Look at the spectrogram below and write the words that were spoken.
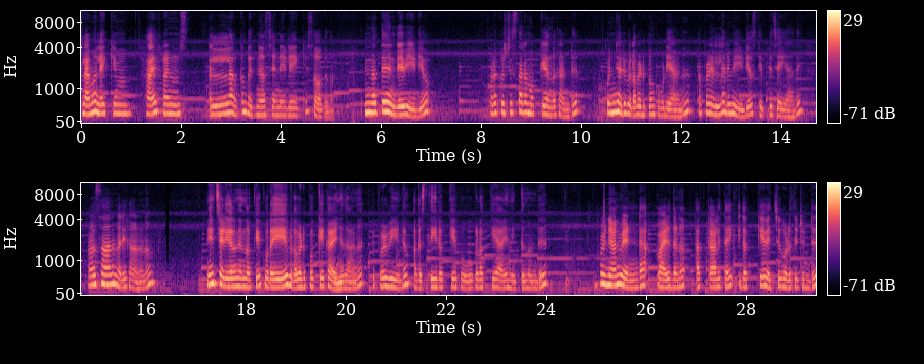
അസ്സാം വലൈക്കും ഹായ് ഫ്രണ്ട്സ് എല്ലാവർക്കും റിജ്നാസ് ചെന്നൈയിലേക്ക് സ്വാഗതം. ഇന്നത്തെ എന്റെ വീഡിയോ നമ്മുടെ കൃഷിസ്ഥലമൊക്കെ ഒന്ന് കണ്ട് കുഞ്ഞൊരു വിളവെടുപ്പം കൂടിയാണ്. അപ്പോഴെല്ലാവരും വീഡിയോ സ്കിപ്പ് ചെയ്യാതെ അവസാനം വരെ കാണണം. ഈ ചെടികളിൽ നിന്നൊക്കെ കുറേ വിളവെടുപ്പൊക്കെ കഴിഞ്ഞതാണ്. ഇപ്പോൾ വീണ്ടും അഗസ്തിയിലൊക്കെ പൂവുകളൊക്കെ ആയി നിൽക്കുന്നുണ്ട്. അപ്പോൾ ഞാൻ വെണ്ട വഴുതണ തക്കാളി തൈ ഇതൊക്കെ വെച്ച് കൊടുത്തിട്ടുണ്ട്.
